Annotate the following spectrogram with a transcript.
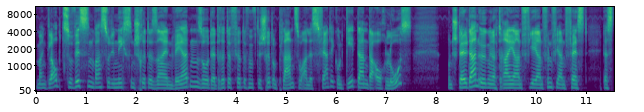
man glaubt zu wissen, was so die nächsten Schritte sein werden, so der dritte, vierte, fünfte Schritt und plant so alles fertig und geht dann da auch los und stellt dann irgendwie nach drei Jahren, vier Jahren, fünf Jahren fest, dass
